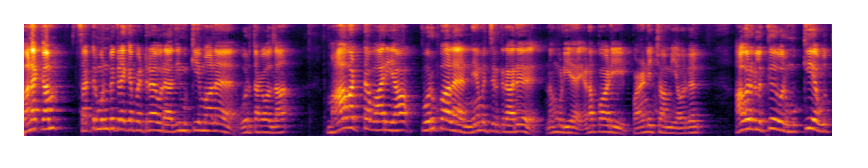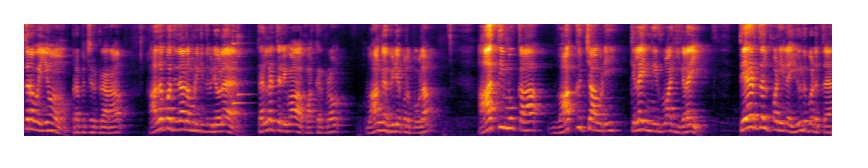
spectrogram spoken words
வணக்கம். சற்று முன்பு கிடைக்கப்பெற்ற ஒரு அதிமுக்கியமான ஒரு தகவல் தான் மாவட்ட வாரியா பொறுப்பாளர் நியமிச்சிருக்கிறாரு நம்முடைய எடப்பாடி பழனிசாமி அவர்கள். அவர்களுக்கு ஒரு முக்கிய உத்தரவையும் பிறப்பிச்சிருக்கிறாராம். அதை பற்றி தான் நம்மளுக்கு இந்த வீடியோவில் தெள்ள தெளிவாக பார்க்குறோம். வாங்க வீடியோக்குள்ளே போகலாம். அதிமுக வாக்குச்சாவடி கிளை நிர்வாகிகளை தேர்தல் பணியில் ஈடுபடுத்த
